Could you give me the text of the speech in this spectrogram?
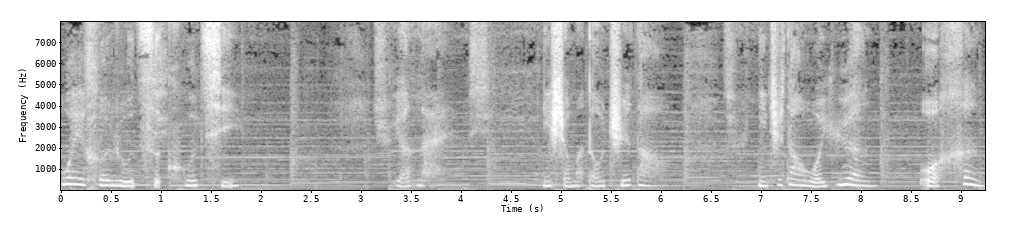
为何如此哭泣？原来你什么都知道，你知道我怨，我恨，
